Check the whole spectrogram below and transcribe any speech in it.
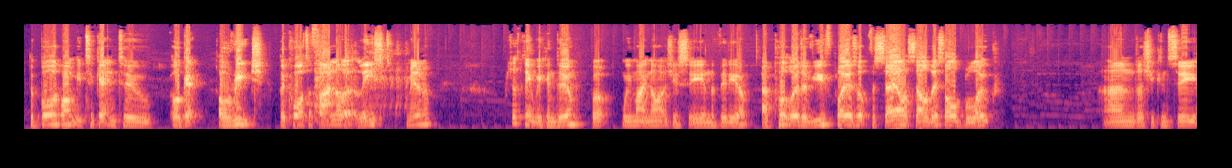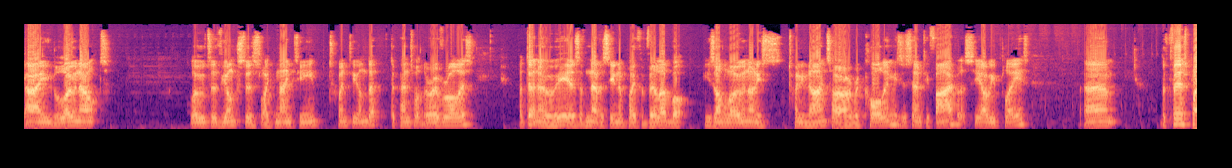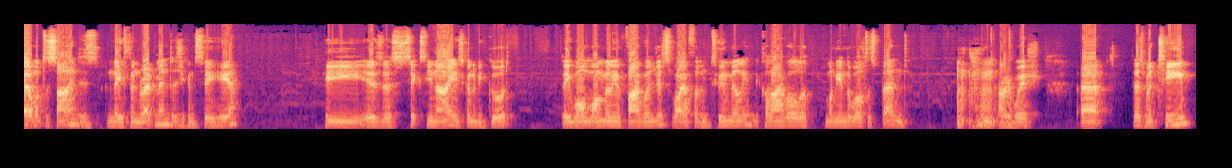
The board want me to get into, or get, or reach the quarter final at least, minimum I think we can do, but we might not as you see in the video. I put load of youth players up for sale, I sell this old bloke, and as you can see I loan out loads of youngsters like 19, 20 under, depends what their overall is. I don't know who he is, I've never seen him play for Villa, but he's on loan and he's 29, so I recall him, he's a 75, let's see how he plays. Um, the first player I want to sign is Nathan Redmond, as you can see here. He is a 69. He's going to be good. They want 1,500,000, so I offer them 2 million because I have all the money in the world to spend. I wish. Uh, there's my team.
